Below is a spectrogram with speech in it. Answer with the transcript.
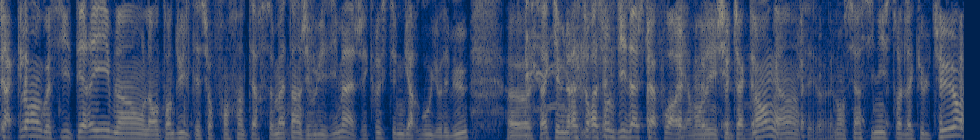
Jack Lang aussi, terrible, hein, on l'a entendu, il était sur France Inter ce matin. J'ai vu les images, j'ai cru que c'était une gargouille au début. c'est vrai qu'il y a une restauration de visage qui a foiré, donné chez Jack Lang, hein, c'est l'ancien sinistre de la culture.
